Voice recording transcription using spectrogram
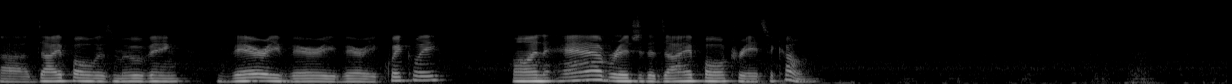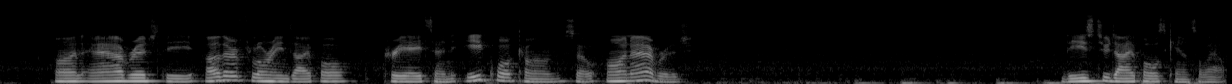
uh, dipole is moving very, very, very quickly. On average, the dipole creates a cone. On average, the other fluorine dipole creates an equal cone, so on average, these two dipoles cancel out.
